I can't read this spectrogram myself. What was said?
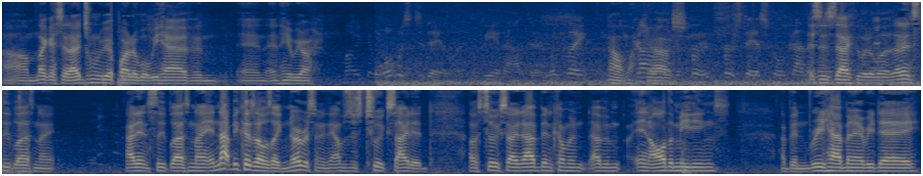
um, like I said, I just want to be a part of what we have, and and, and here we are. Mike, what was today like? Being out like oh my gosh, first day of school. Kind of it's exactly what it was. I didn't sleep last night. I didn't sleep last night, and not because I was like nervous or anything. I was just too excited. I was too excited. I've been coming. I've been in all the meetings. I've been rehabbing every day.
